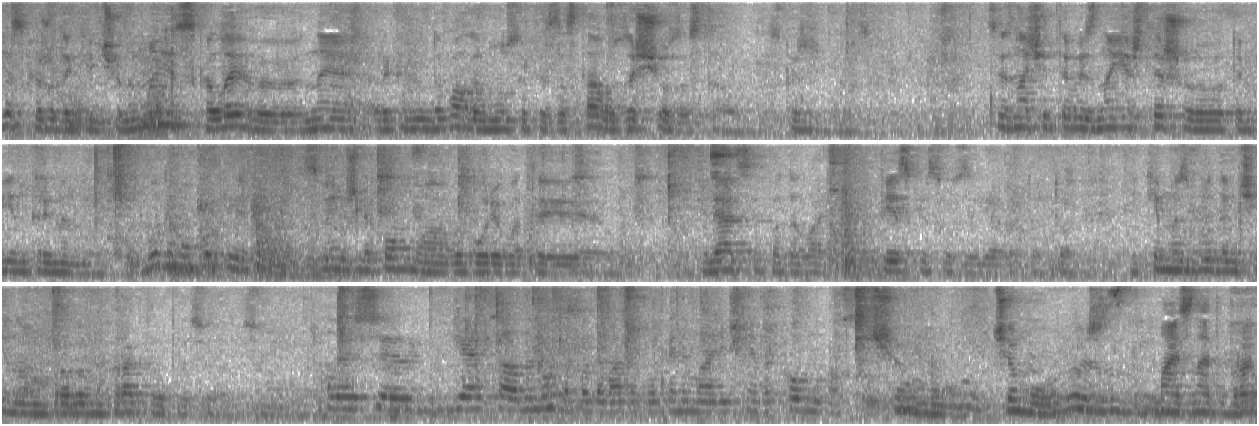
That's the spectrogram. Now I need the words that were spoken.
Я скажу таким чином. Ми з колегою не рекомендували вносити заставу. За що заставу? Скажіть, будь ласка. Це значить, ти визнаєш те, що тобі інкримінують. Будемо поки своїм шляхом виборювати апеляції, подавати Європейський суд заяви. Тобто якимось будемо чином правового характеру працювати в цьому. Але ж е, в ЄСПЛ не можна подавати, поки немає рішення Верховного суду. Чому? Чому? Ви ж маєте знати пра-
